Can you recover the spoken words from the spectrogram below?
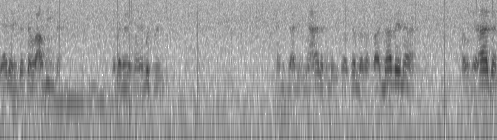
لأن فتنته عظيمة. كما في صحيح مسلم. عن سعد بن عامر النبي صلى الله عليه وسلم قال ما بين خلق آدم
